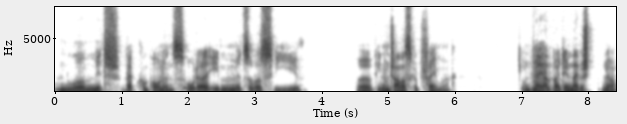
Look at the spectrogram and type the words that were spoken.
nur mit Web Components oder eben mit sowas wie, äh, wie einem JavaScript Framework. Und naja, bei den, bei, ja.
